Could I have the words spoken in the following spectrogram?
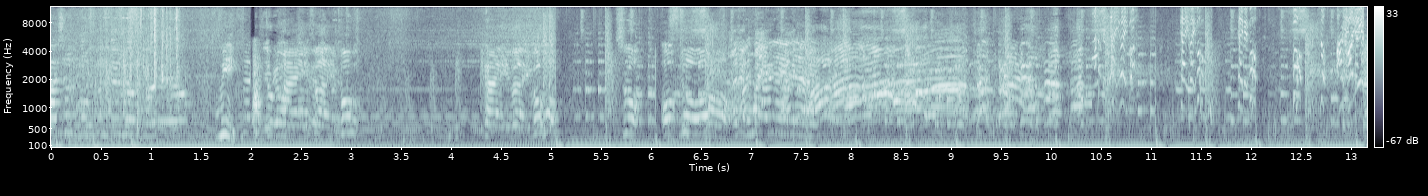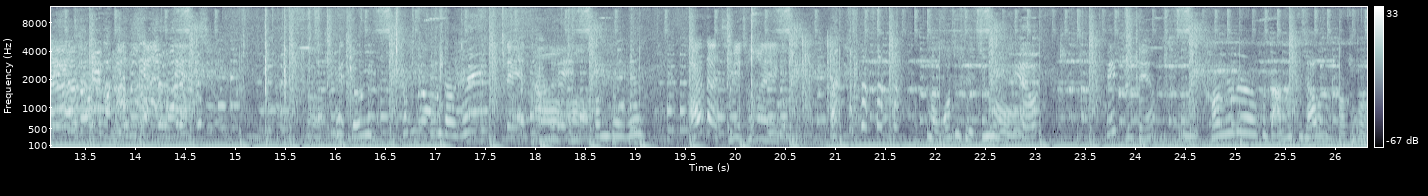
하신 분들은 뭐예요? 위. 가위바위보. 가위바위보. 수. 어. 수. 아니 아니 아니. 여기 삼성운당 해? 네, 다 그래. 삼성회? 아, 나 집에 전화해야겠다. 먹어도 되지 뭐. 네, 주세요. 다 회래하고 나눠서 먹어도 갖고 와.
